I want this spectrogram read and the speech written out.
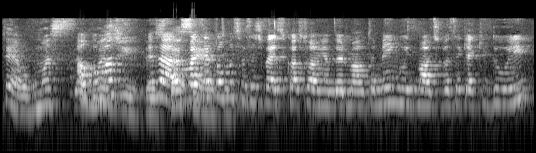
Tem algumas, algumas, dicas. Exato, tá mas é certo. como se você tivesse com a sua unha normal também, o esmalte que você quer que dure,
